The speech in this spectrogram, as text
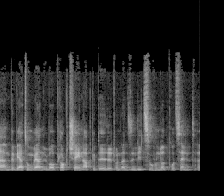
Ähm, Bewertungen werden über Blockchain abgebildet und dann sind die zu 100 Prozent äh,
